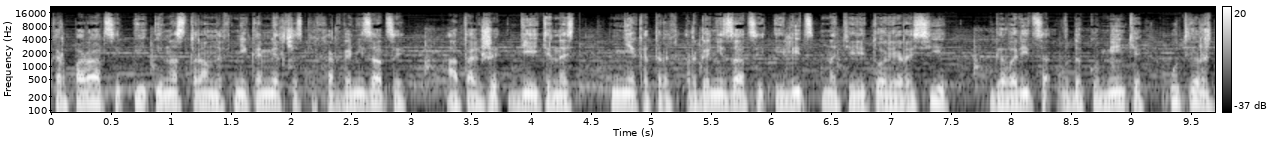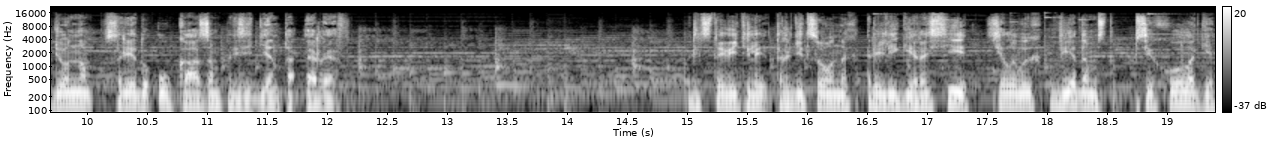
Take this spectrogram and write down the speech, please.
корпораций и иностранных некоммерческих организаций, а также деятельность некоторых организаций и лиц на территории России, говорится в документе, утвержденном в среду указом президента РФ. Представители традиционных религий России, силовых ведомств, психологи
